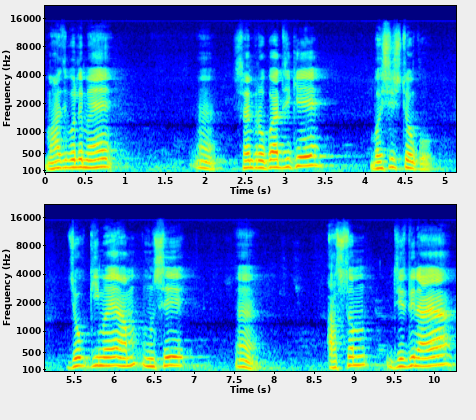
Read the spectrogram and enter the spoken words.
महाराज जी बोले, मैं स्वयं प्रभुपाद जी के वैशिष्टों को, जो कि मैं, हम उनसे आश्रम जिस दिन आया,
